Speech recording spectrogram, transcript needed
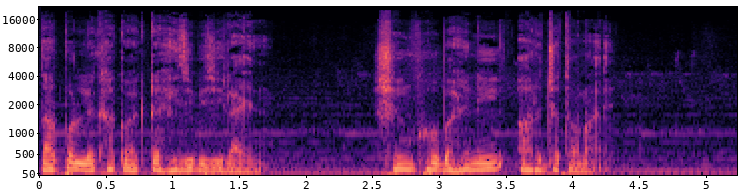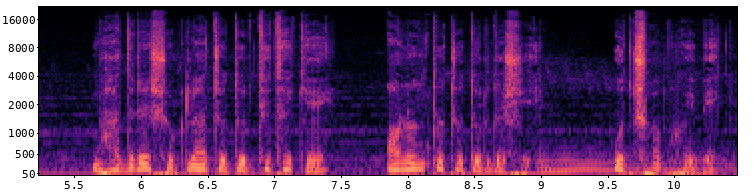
তারপর লেখা কয়েকটা হিজিবিজি লাইন। সিংহ বাহিনী নয়। ভাদ্রে শুক্লা চতুর্থী থেকে অনন্ত চতুর্দশী। উৎসব হইবেক।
